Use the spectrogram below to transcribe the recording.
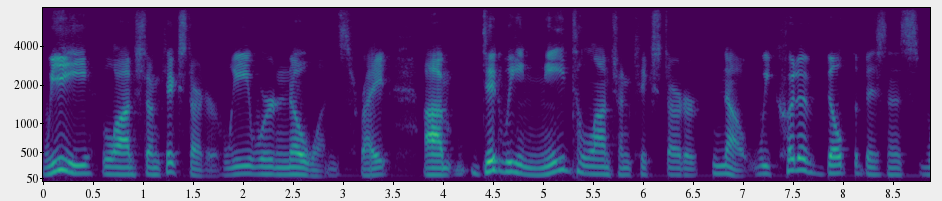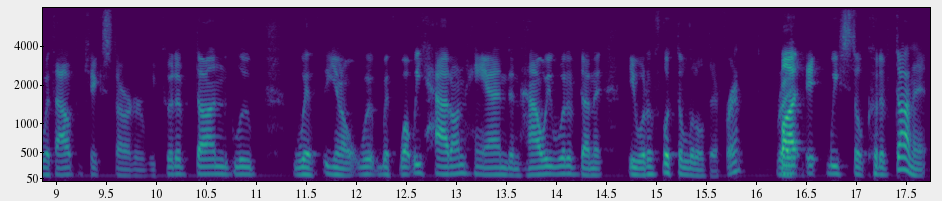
we launched on Kickstarter. We were no ones, right? Um, did we need to launch on Kickstarter? No. We could have built the business without the Kickstarter. We could have done Gloop with you know with, with what we had on hand and how we would have done it. It would have looked a little different, right. but it, we still could have done it.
